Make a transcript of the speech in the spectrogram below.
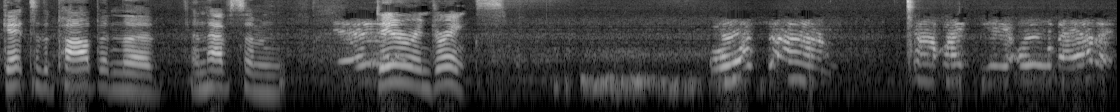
get to the pub and the and have some yeah. dinner and drinks. Awesome. Can't wait to hear all about it.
